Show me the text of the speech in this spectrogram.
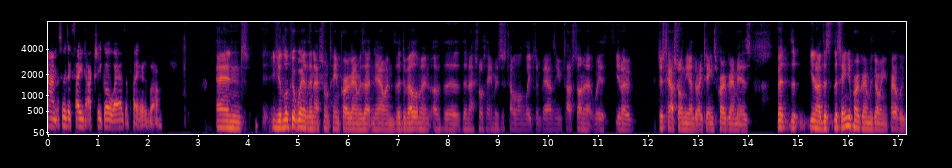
Um, so it was exciting to actually go away as a player as well. And you look at where the national team program is at now, and the development of the the national team has just come along leaps and bounds. And you touched on it with you know just how strong the under 18s program is, but the you know the the senior program is going incredibly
